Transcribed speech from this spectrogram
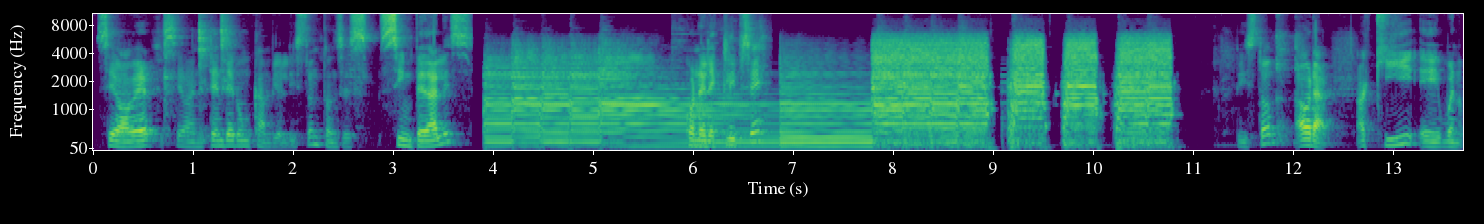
se va a ver, se va a entender un cambio, ¿listo? Entonces, sin pedales. con el Eclipse. ¿Listo? Ahora, aquí, eh, bueno,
